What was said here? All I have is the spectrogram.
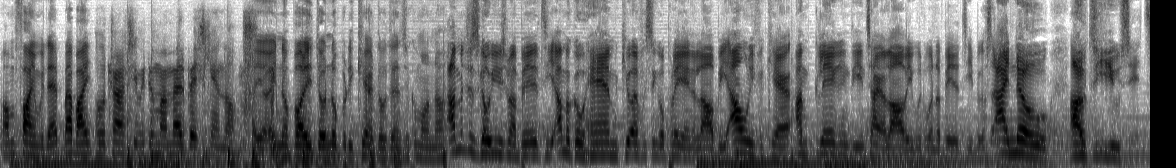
I'm fine with that. Bye bye. Who trying to see me do my medbay scan though? Hey, ain't nobody, don't nobody care though, Denzel. Come on now. I'ma just go use my ability. I'ma go ham, kill every single player in the lobby. I don't even care. I'm clearing the entire lobby with one ability because I know how to use it.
